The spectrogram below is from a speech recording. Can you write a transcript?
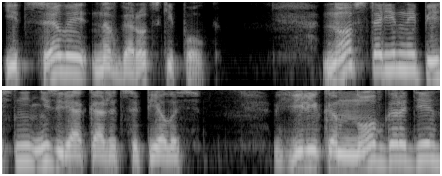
и целый новгородский полк. Но в старинной песне не зря, кажется, пелось. В Великом Новгороде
